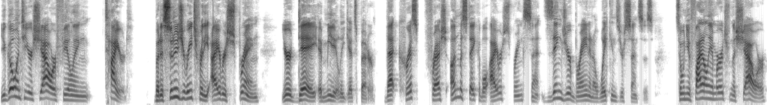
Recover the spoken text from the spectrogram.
You go into your shower feeling tired, but as soon as you reach for the Irish Spring, your day immediately gets better. That crisp, fresh, unmistakable Irish Spring scent zings your brain and awakens your senses. So when you finally emerge from the shower,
